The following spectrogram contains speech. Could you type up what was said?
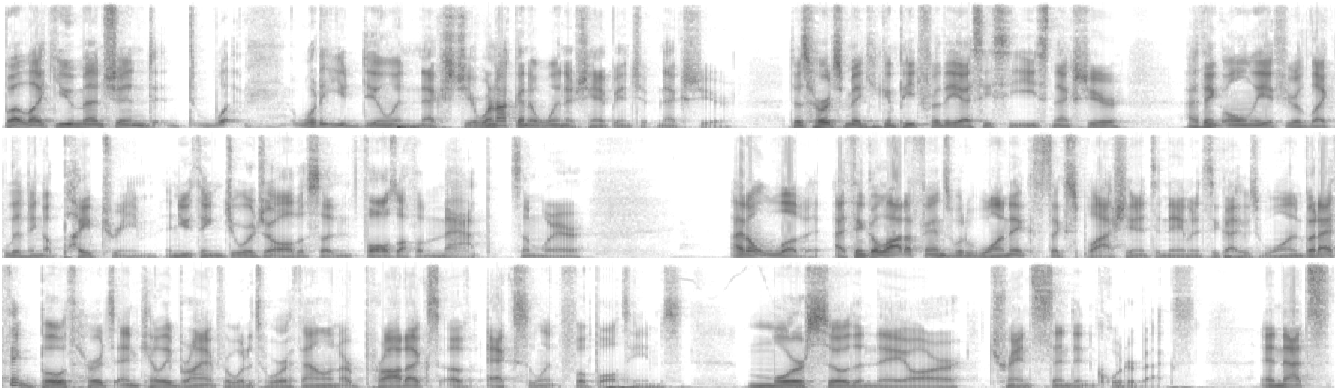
But like you mentioned, what what are you doing next year? We're not going to win a championship next year. Does Hurts make you compete for the SEC East next year? I think only if you're like living a pipe dream and you think Georgia all of a sudden falls off a map somewhere. I don't love it. I think a lot of fans would want it because it's like splashing into name and it's a guy who's won. But I think both Hurts and Kelly Bryant, for what it's worth, Alan, are products of excellent football teams, more so than they are transcendent quarterbacks. And that's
